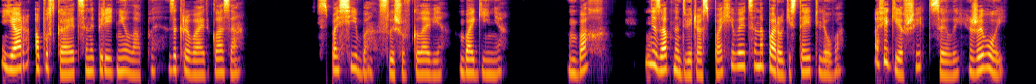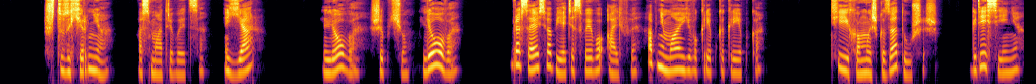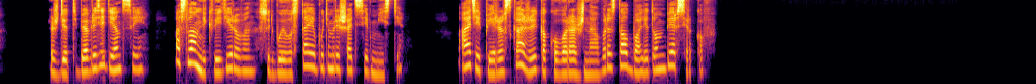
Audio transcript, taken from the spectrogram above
Яр опускается на передние лапы, закрывает глаза. «Спасибо», — слышу в голове, — «богиня». Бах! Внезапно дверь распахивается, на пороге стоит Лёва. Офигевший, целый, живой. «Что за херня?» — осматривается. «Яр?» «Лёва!» — шепчу. «Лёва!» Бросаюсь в объятия своего Альфы, обнимаю его крепко-крепко. «Тихо, мышка, задушишь. Где Сеня?» «Ждет тебя в резиденции. Аслан ликвидирован, судьбу его стаи будем решать все вместе. А теперь расскажи, какого рожна вы раздолбали дом берсерков?»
